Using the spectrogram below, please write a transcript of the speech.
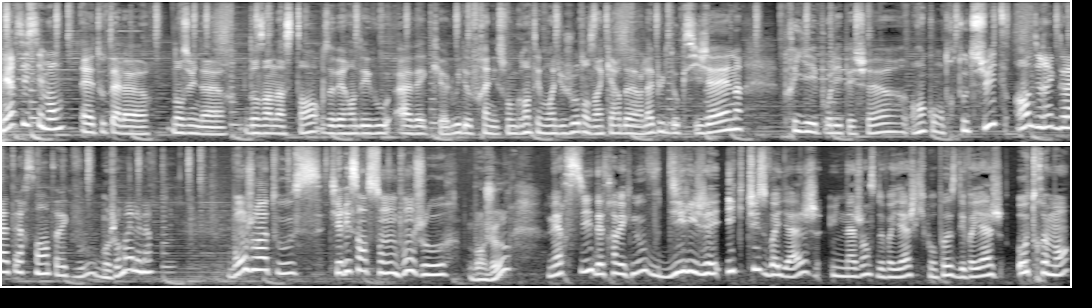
Merci Simon. Et tout à l'heure, dans une heure, dans un instant, vous avez rendez-vous avec Louis Dauphren et son grand témoin du jour. Dans un quart d'heure, la bulle d'oxygène. Priez pour les pêcheurs. Rencontre tout de suite en direct de la Terre Sainte avec vous. Bonjour Maléna. Bonjour à tous. Thierry Sanson, bonjour. Bonjour. Merci d'être avec nous. Vous dirigez Ictus Voyage, une agence de voyage qui propose des voyages autrement,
